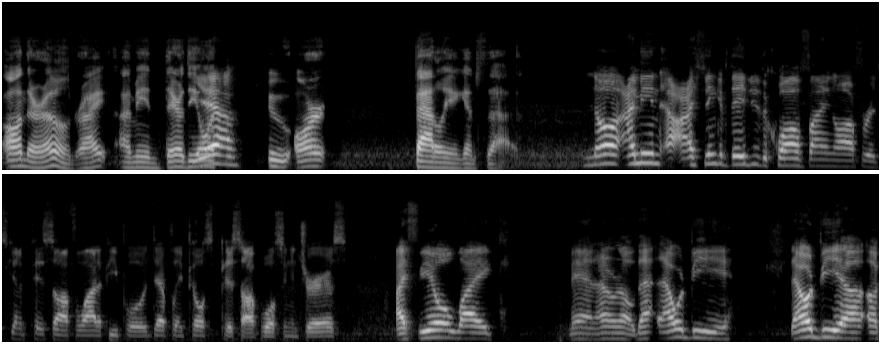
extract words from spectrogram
on their own, right? I mean, they're the Yeah. only who aren't battling against that. No, I mean, I think if they do the qualifying offer, it's going to piss off a lot of people. It definitely piss, piss off Willson Contreras. I feel like, man, I don't know that that would be that would be a, a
